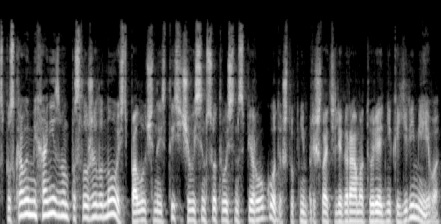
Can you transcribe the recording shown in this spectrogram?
Спусковым механизмом послужила новость, полученная из 1881 года, что к ним пришла телеграмма от урядника Еремеева,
